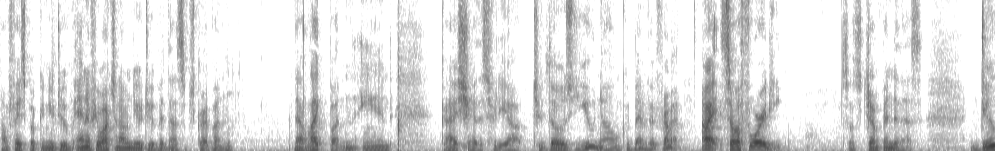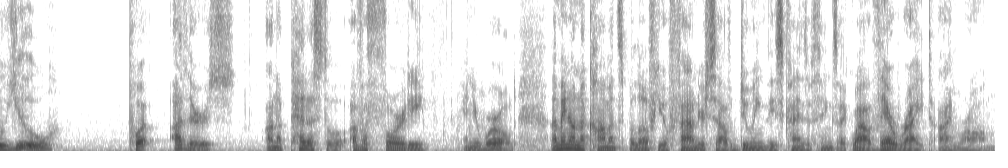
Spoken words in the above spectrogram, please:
on Facebook and YouTube. And if you're watching on YouTube, hit that subscribe button, that like button, and guys, share this video out to those you know could benefit from it. All right, so authority. So let's jump into this. Do you put others on a pedestal of authority in your world? Let me know in the comments below if you found yourself doing these kinds of things like, wow, they're right, I'm wrong.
